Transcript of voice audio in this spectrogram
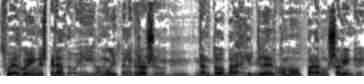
Fue algo inesperado y muy peligroso, tanto para Hitler como para Mussolini,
